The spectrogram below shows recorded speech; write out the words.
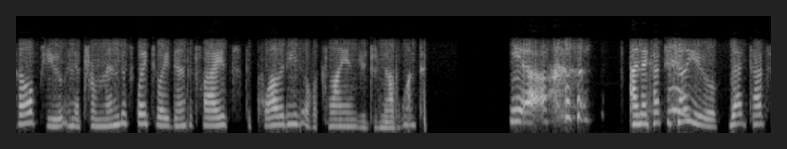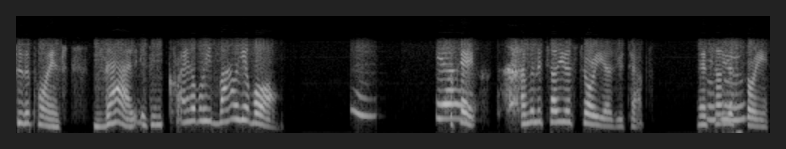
help you in a tremendous way to identify the qualities of a client you do not want. Yeah. And I have to tell you, that touch to the points, that is incredibly valuable. yeah. Okay, I'm going to tell you a story as you tap. I'm going to tell you a Mhm. story.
